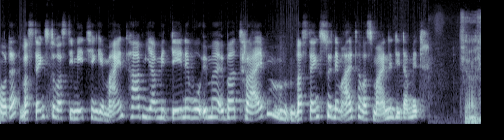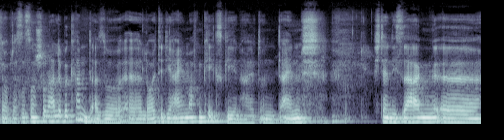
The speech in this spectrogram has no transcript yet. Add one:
oder? Was denkst du, was die Mädchen gemeint haben, ja mit denen, wo immer übertreiben? Was denkst du in dem Alter, was meinen die damit? Tja, ich glaube, das ist uns schon alle bekannt. Also äh, Leute, die einem auf den Keks gehen halt und einem ständig sagen, äh,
